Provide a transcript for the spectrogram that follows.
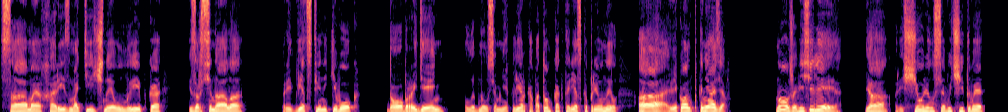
Самая харизматичная улыбка из арсенала приветственный кивок. «Добрый день!» — улыбнулся мне клерк, а потом как-то резко приуныл. «А, Виконт Князев!» «Ну же, веселее!» Я прищурился, вычитывая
